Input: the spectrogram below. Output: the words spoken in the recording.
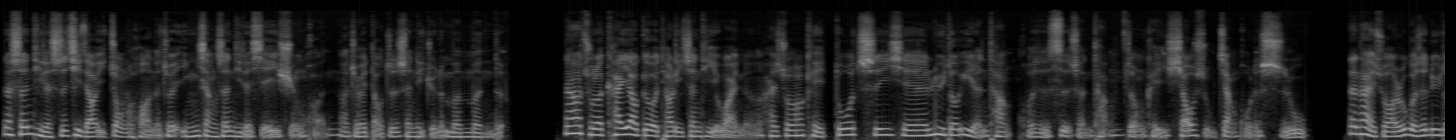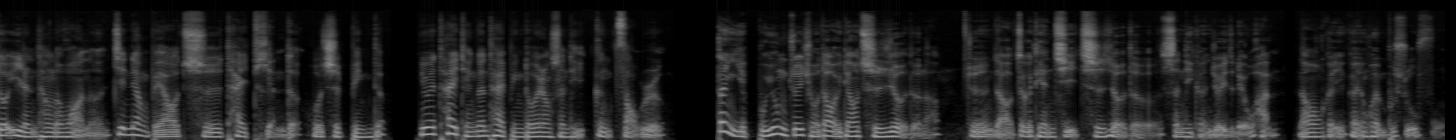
那身体的湿气只要一重的话呢，就会影响身体的血液循环，那就会导致身体觉得闷闷的。那他除了开药给我调理身体以外呢，还说可以多吃一些绿豆薏仁汤或者是四神汤这种可以消暑降火的食物。但他也说，如果是绿豆薏仁汤的话呢，尽量不要吃太甜的或吃冰的，因为太甜跟太冰都会让身体更燥热。但也不用追求到一定要吃热的啦，就是你知道这个天气吃热的，身体可能就一直流汗，然后可以可能会很不舒服。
